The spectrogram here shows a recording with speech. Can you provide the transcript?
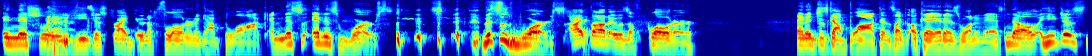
initially he just tried doing a floater and it got blocked, and this and it's worse. this is worse. I thought it was a floater, and it just got blocked. And it's like, okay, it is what it is. No, he just.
